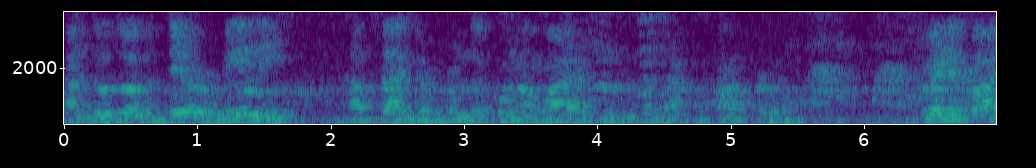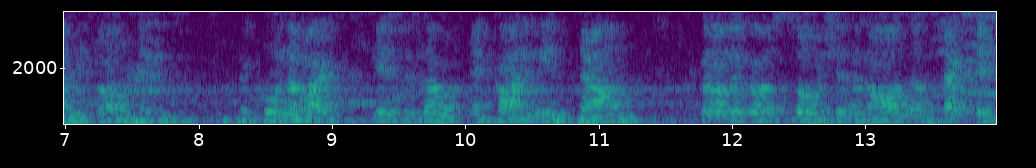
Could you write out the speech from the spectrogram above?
and those who are there really affected from the coronavirus into the hospital. It's created by these all things. The coronavirus cases, our economy is down, economical, social, and all the affected.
